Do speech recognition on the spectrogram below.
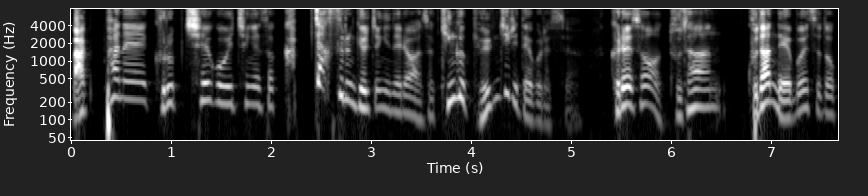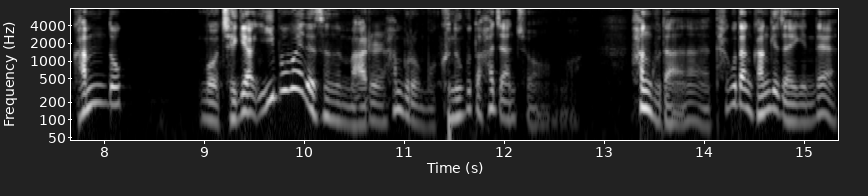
막판에 그룹 최고위층에서 갑작스런 결정이 내려와서 긴급 경질이 돼 버렸어요. 그래서 두산 구단 내부에서도 감독 뭐 재계약 이 부분에 대해서는 말을 함부로 뭐 그 누구도 하지 않죠. 뭐한 구단, 타구단 관계자 얘기인데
